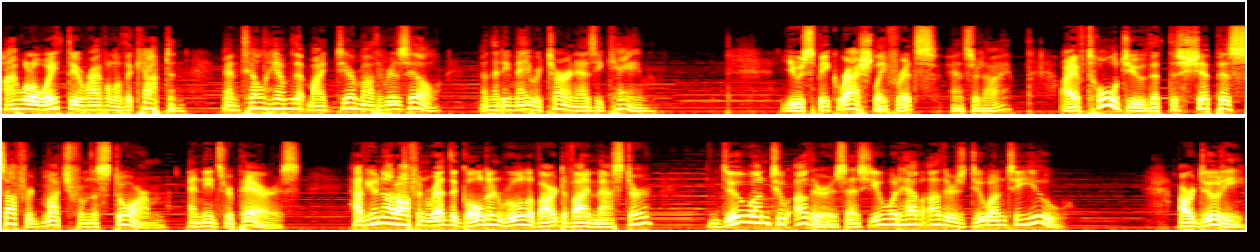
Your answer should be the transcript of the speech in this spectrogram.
I will await the arrival of the captain, and tell him that my dear mother is ill, and that he may return as he came. You speak rashly, Fritz, answered I. I have told you that the ship has suffered much from the storm, and needs repairs. Have you not often read the golden rule of our divine master? Do unto others as you would have others do unto you. Our duty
